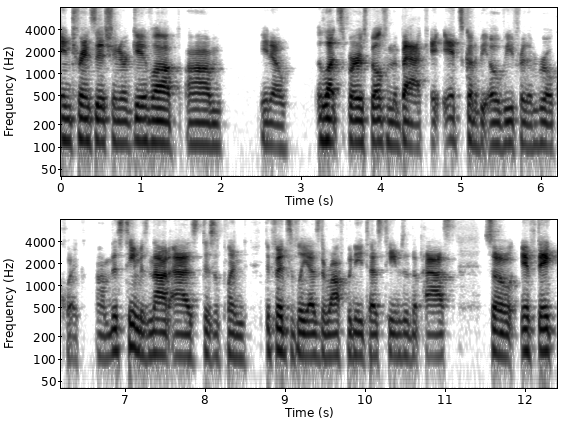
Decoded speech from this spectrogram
in transition or give up, um, you know, let Spurs build from the back, it, it's going to be OV for them real quick. Um, this team is not as disciplined defensively as the Rafa Benitez teams of the past. So if they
